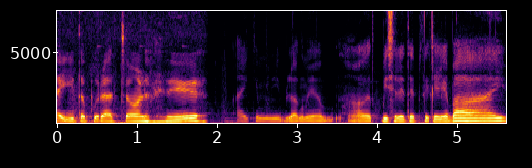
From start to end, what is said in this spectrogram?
आई तो पूरा चढ़ मेरे आई के मिनी ब्लॉग में अब रहते तब तक लिए बाय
